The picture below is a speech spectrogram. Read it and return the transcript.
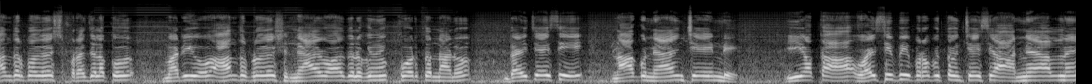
ఆంధ్రప్రదేశ్ ప్రజలకు మరియు ఆంధ్రప్రదేశ్ న్యాయవాదులకు కోరుతున్నాను. దయచేసి నాకు న్యాయం చేయండి. ఈ యొక్క వైసీపీ ప్రభుత్వం చేసే అన్యాయాలని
